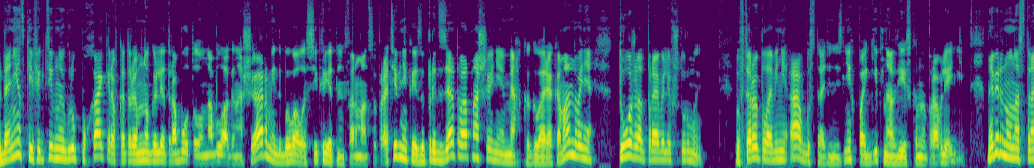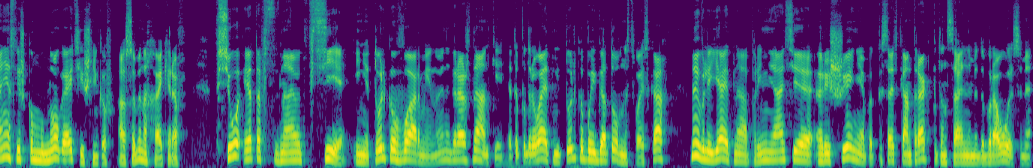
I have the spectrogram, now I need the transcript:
В Донецке эффективную группу хакеров, которая много лет работала на благо нашей армии, добывала секретную информацию противника из-за предвзятого отношения, мягко говоря, командования, тоже отправили в штурмы. Во второй половине августа один из них погиб на Авдеевском направлении. Наверное, у нас в стране слишком много айтишников, особенно хакеров. Все это знают все, и не только в армии, но и на гражданке. Это подрывает не только боеготовность в войсках, но и влияет на принятие решения подписать контракт потенциальными добровольцами.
